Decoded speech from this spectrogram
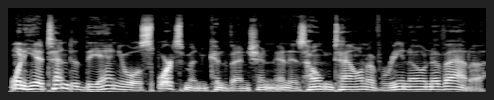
when he attended the annual sportsman convention in his hometown of Reno, Nevada.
